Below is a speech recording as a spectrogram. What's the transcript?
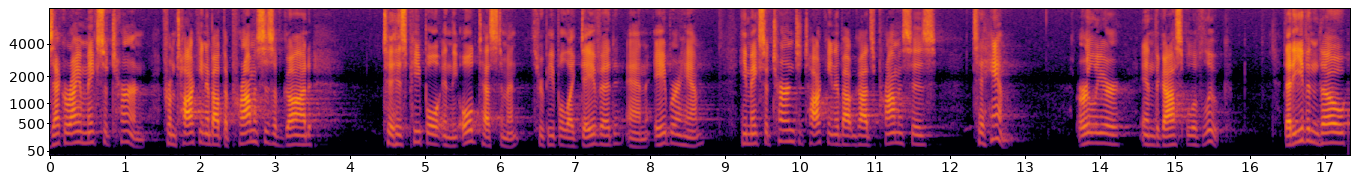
Zechariah makes a turn from talking about the promises of God to his people in the Old Testament through people like David and Abraham. He makes a turn to talking about God's promises to him earlier in the Gospel of Luke. That even though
